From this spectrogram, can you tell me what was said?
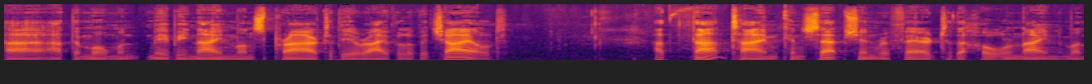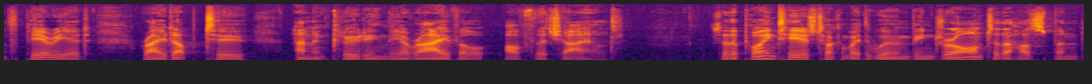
uh, at the moment, maybe nine months prior to the arrival of a child. At that time, conception referred to the whole nine month period, right up to and including the arrival of the child. So the point here is talking about the woman being drawn to the husband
